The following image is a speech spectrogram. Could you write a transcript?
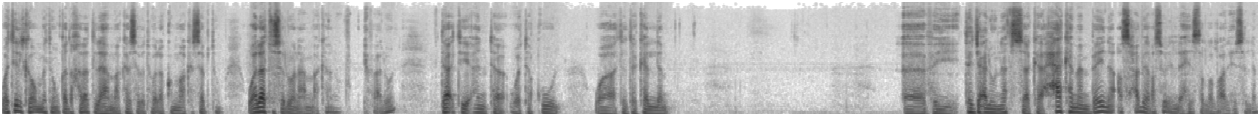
وتلك أمة قد خلت لها ما كسبت ولكم ما كسبتم ولا تسألون عما كانوا يفعلون. تأتي أنت وتقول وتتكلم آه، في تجعل نفسك حكما بين أصحاب رسول الله صلى الله عليه وسلم.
